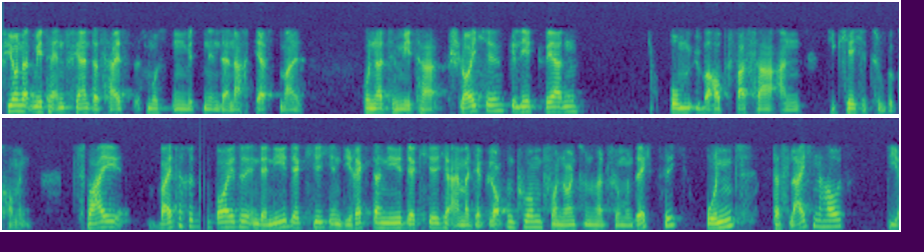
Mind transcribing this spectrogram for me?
400 Meter entfernt. Das heißt, es mussten mitten in der Nacht erstmal hunderte Meter Schläuche gelegt werden, um überhaupt Wasser an die Kirche zu bekommen. Zwei weitere Gebäude in der Nähe der Kirche, in direkter Nähe der Kirche, einmal der Glockenturm von 1965 und das Leichenhaus, die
